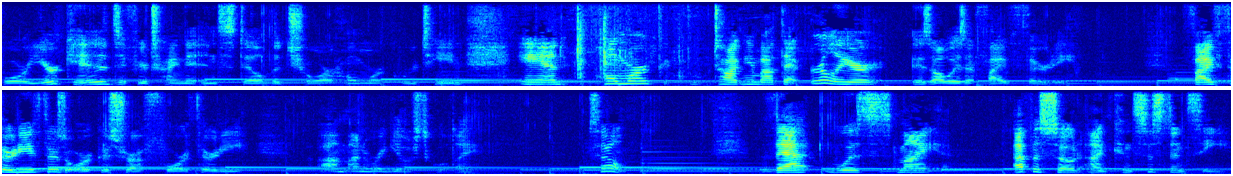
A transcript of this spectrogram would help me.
for your kids if you're trying to instill the chore homework routine. And homework, talking about that earlier, is always at 5:30. 5:30 if there's orchestra, 4:30 um, on a regular school day. So that was my episode on consistency.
